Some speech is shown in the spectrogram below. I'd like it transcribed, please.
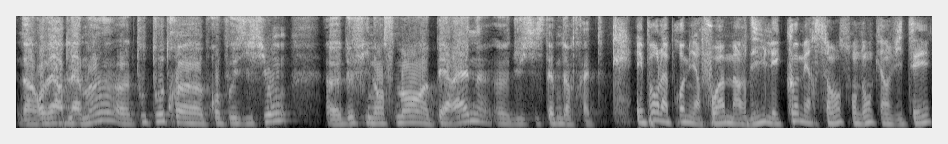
d'un revers de la main euh, toute autre proposition de financement pérenne du système de retraite. Et pour la première fois, mardi, les commerçants sont donc invités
